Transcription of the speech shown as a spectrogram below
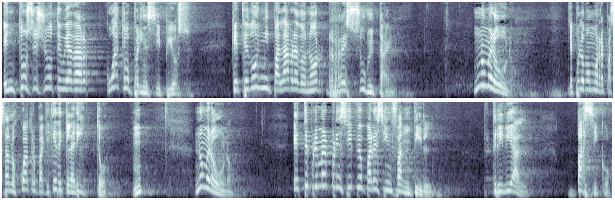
Entonces yo te voy a dar cuatro principios que te doy mi palabra de honor resultan. Número uno. Después lo vamos a repasar los cuatro para que quede clarito. Número uno. Este primer principio parece infantil, trivial, básico,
